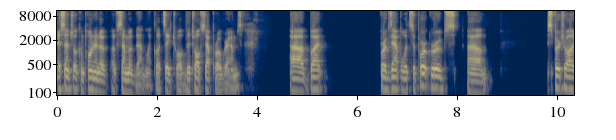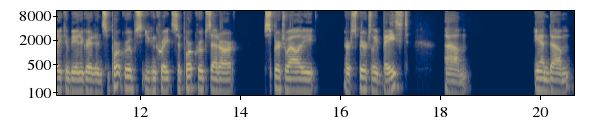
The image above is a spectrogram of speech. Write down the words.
essential component of, of some of them like let's say 12 the 12 step programs uh, but for example with support groups um, spirituality can be integrated in support groups you can create support groups that are spirituality or spiritually based um, and um,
